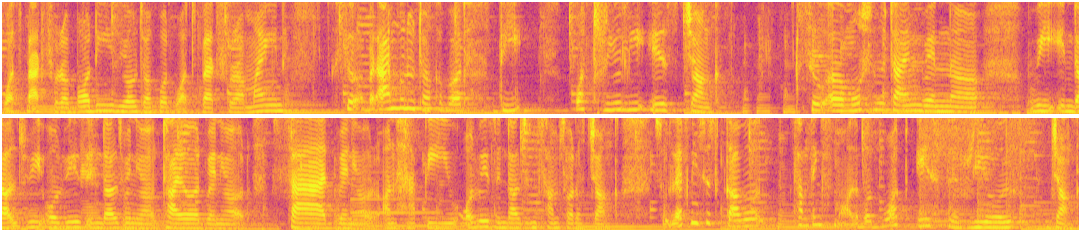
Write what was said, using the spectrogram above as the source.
what's bad for our body, we all talk about what's bad for our mind. So, but I'm going to talk about the what really is junk so uh, most of the time when uh, we indulge we always indulge when you're tired when you're sad when you're unhappy you always indulge in some sort of junk so let me just cover something small about what is the real junk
